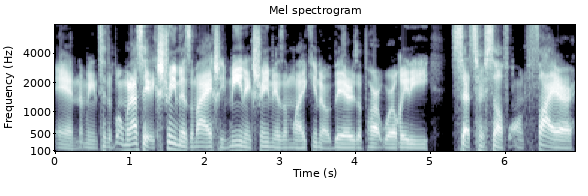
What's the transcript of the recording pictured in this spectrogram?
And I mean, to the when I say extremism, I actually mean extremism. Like, you know, there's a part where a lady sets herself on fire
